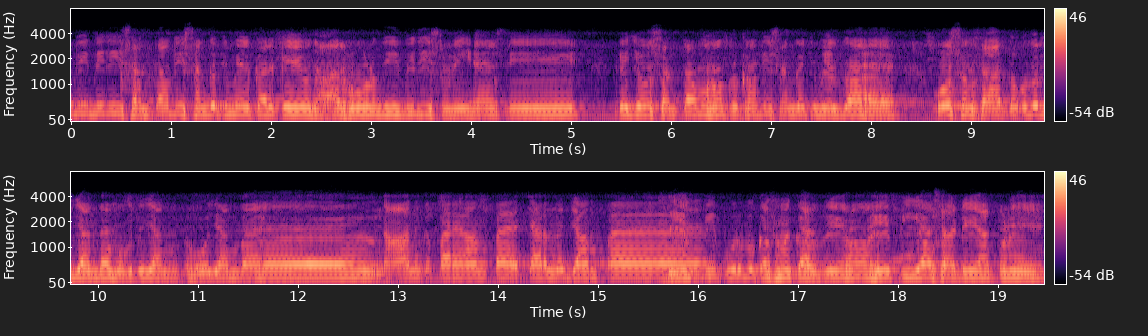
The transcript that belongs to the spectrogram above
ਦੀ ਵਿਧੀ ਸੰਤਾਂ ਦੀ ਸੰਗਤ ਮਿਲ ਕਰਕੇ ਉਧਾਰ ਹੋਣ ਦੀ ਵਿਧੀ ਸੁਣੀ ਹੈ ਅਸੀਂ। ਕਿ ਜੋ ਸੰਤਾਂ ਮਹਾਂਪੁਰਖਾਂ ਦੀ ਸੰਗਤ 'ਚ ਮਿਲਦਾ ਹੈ ਉਹ ਸੰਸਾਰ ਤੋਂ ਉਧਰ ਜਾਂਦਾ ਮੁਕਤ ਹੋ ਜਾਂਦਾ ਹੈ। ਨਾਨਕ ਪੈ ਅੰਪੈ ਚਰਨ ਜੰਪੈ ਬੇਨਤੀ ਪੂਰਵ ਕਥਨ ਕਰਦੇ ਹਾਂ हे ਪੀਆ ਸਾਡੇ ਆਪਣੇ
